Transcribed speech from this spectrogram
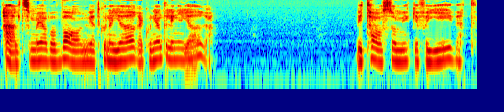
Allt som jag var van vid att kunna göra kunde jag inte längre göra. Vi tar så mycket för givet.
